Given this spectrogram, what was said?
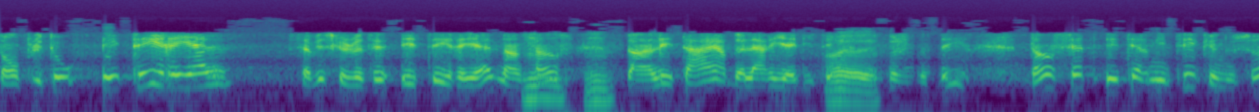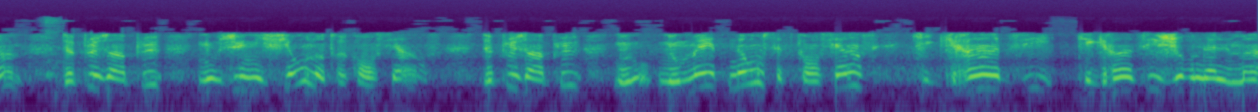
sont plutôt été réels. Vous savez ce que je veux dire? Été réel dans le mmh, sens, mmh. dans l'éther de la réalité. C'est ce que je veux dire. Dans cette éternité que nous sommes, de plus en plus, nous unifions notre conscience. De plus en plus, nous, maintenons cette conscience qui grandit, qui grandit journellement,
